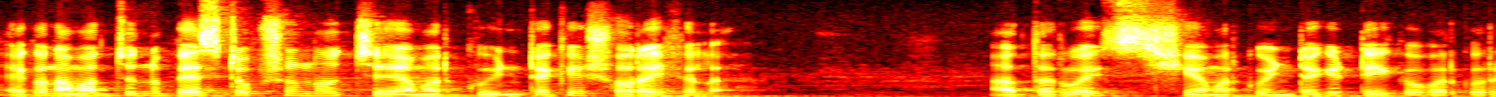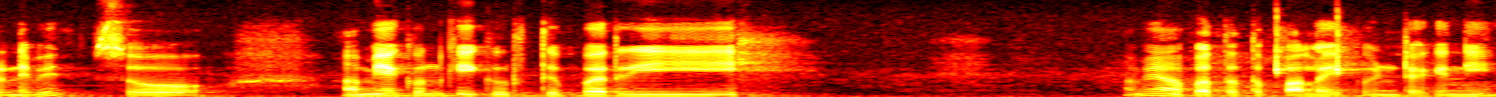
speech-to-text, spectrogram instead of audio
এখন আমার জন্য বেস্ট অপশন হচ্ছে আমার কুইনটাকে সরাই ফেলা। আদারওয়াইজ সে আমার কুইনটাকে টেক ওভার করে নেবে। সো আমি এখন কি করতে পারি? আমি আপাতত পালাই কুইনটাকে নিয়ে।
